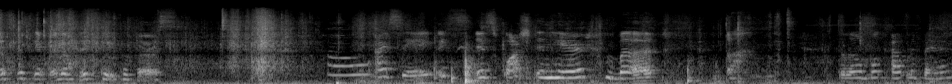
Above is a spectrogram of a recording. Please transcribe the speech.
Let's just get rid of this paper first. Oh, I see it's, it's squashed in here, but the little book outlet bag.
